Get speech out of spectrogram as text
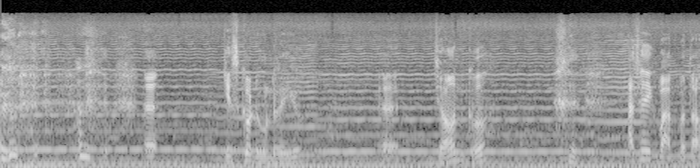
किसको ढूंढ रही हो? जॉन को? अच्छा एक बात बताओ।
